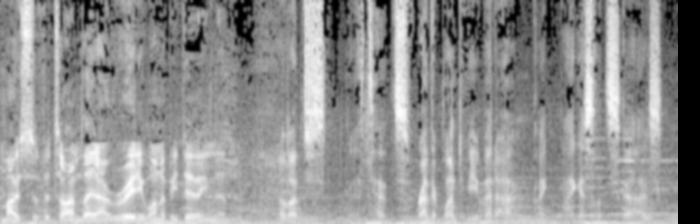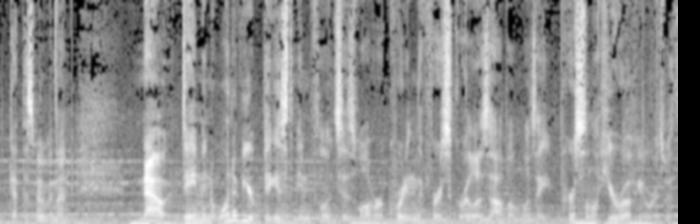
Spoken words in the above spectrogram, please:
most of the time they don't really want to be doing them. Well, that's that's rather blunt of you, but uh, I, I guess let's uh, get this moving then. Now, Damon, one of your biggest influences while recording the first Gorillaz album was a personal hero of yours with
